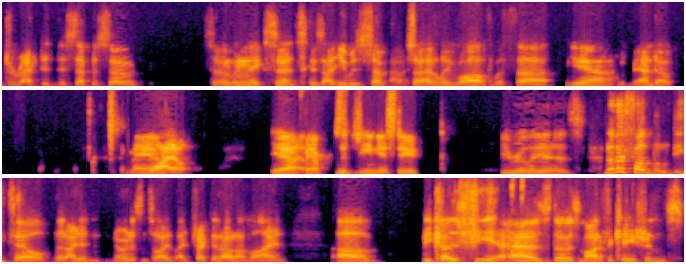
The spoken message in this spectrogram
directed this episode, so it mm-hmm. would make sense because he was so, so heavily involved with uh yeah with Mando. Man, wild. Yeah. Favreau's a genius, dude. He really is. Another fun little detail that I didn't notice until I, I checked it out online. Um, because she has those modifications,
